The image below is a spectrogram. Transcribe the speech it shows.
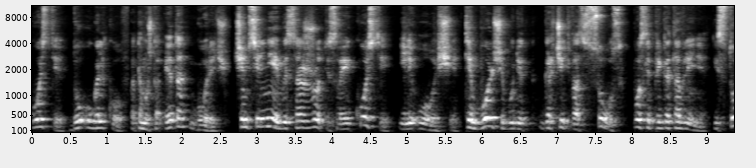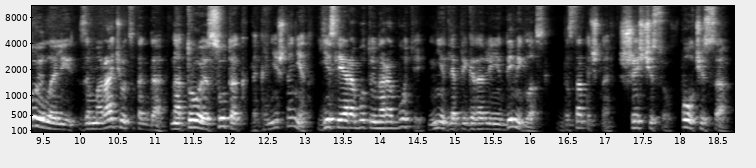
кости до угольков, потому что это горечь. Чем сильнее вы сожжете свои кости или овощи, тем больше будет горчить вас соус после приготовления. И стоило ли заморачиваться тогда на трое суток? Да, конечно, нет. Если я работаю на работе, мне для приготовления демиглаз достаточно 6 часов, полчаса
